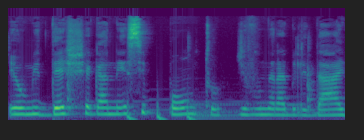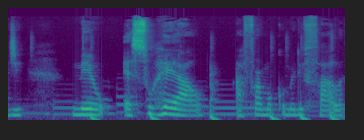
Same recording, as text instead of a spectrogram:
eu me deixo chegar nesse ponto de vulnerabilidade, meu, é surreal a forma como ele fala.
